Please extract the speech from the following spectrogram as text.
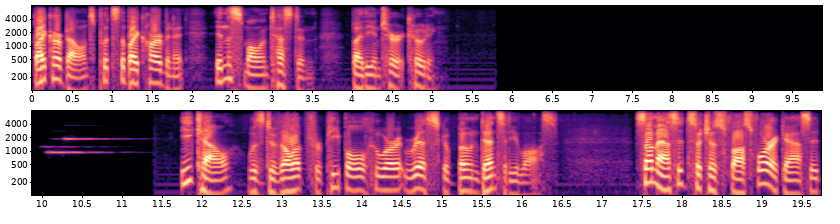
Bicarb balance puts the bicarbonate in the small intestine by the enteric coating. ECAL was developed for people who are at risk of bone density loss. Some acids, such as phosphoric acid,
